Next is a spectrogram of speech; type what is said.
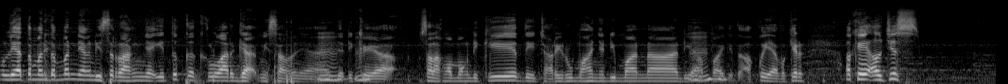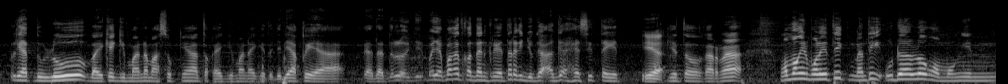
melihat teman-teman yang diserangnya itu ke keluarga misalnya. Jadi kayak salah ngomong dikit, dicari rumahnya di mana, di apa gitu. Aku ya pikir, oke, I'll just lihat dulu baiknya gimana masuknya atau kayak gimana gitu. Jadi aku ya lihat dulu. Banyak banget konten creator yang juga agak hesitate Iya. gitu karena ngomongin politik nanti udah lo ngomongin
